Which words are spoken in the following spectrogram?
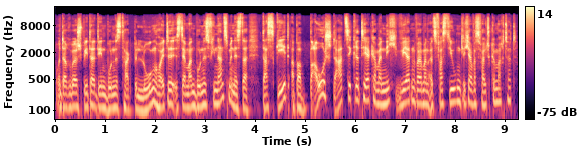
und darüber später den Bundestag belogen. Heute ist der Mann Bundesfinanzminister. Das geht, aber Baustaatssekretär kann man nicht werden, weil man als fast Jugendlicher was falsch gemacht hat?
